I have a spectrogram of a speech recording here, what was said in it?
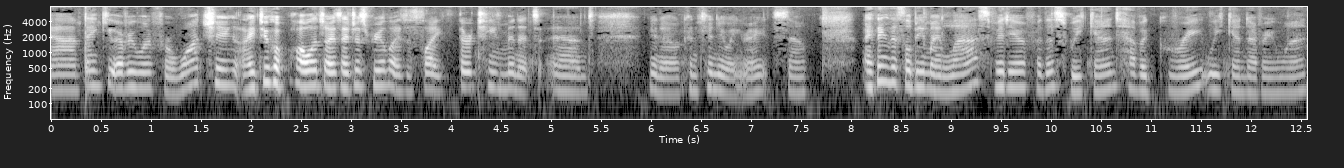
And thank you, everyone, for watching. I do apologize. I just realized it's like 13 minutes and you know, continuing, right? So I think this will be my last video for this weekend. Have a great weekend, everyone.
